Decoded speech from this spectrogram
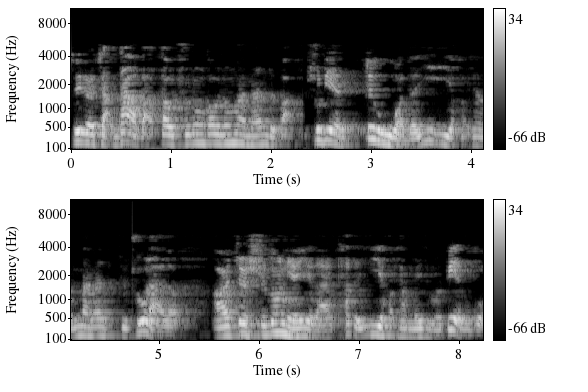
随着长大吧，到初中、高中，慢慢的吧，书店对我的意义好像慢慢就出来了，而这十多年以来，它的意义好像没怎么变过。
